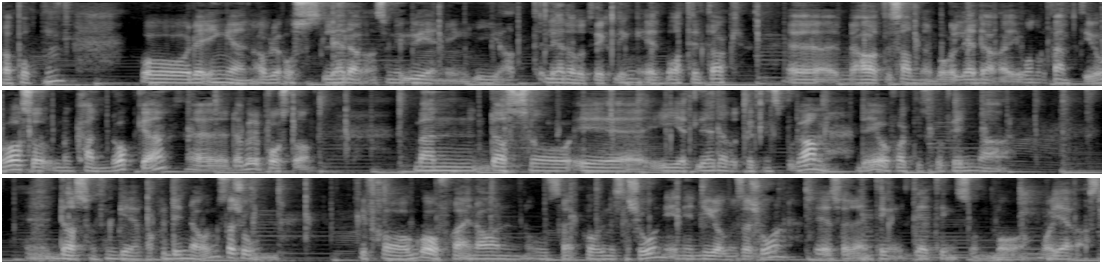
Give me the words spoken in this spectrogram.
rapporten. Og det er ingen av oss ledere som er uenig i at lederutvikling er et bra tiltak. Eh, vi har til sammen vært ledere i 150 år, så vi kan noe. Det vil jeg påstå. Men det som er i et lederutviklingsprogram, det er jo faktisk å finne det som fungerer for denne organisasjonen fra å gå fra en annen organisasjon inn i en ny organisasjon, så er det, ting, det er ting som må, må, gjøres.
